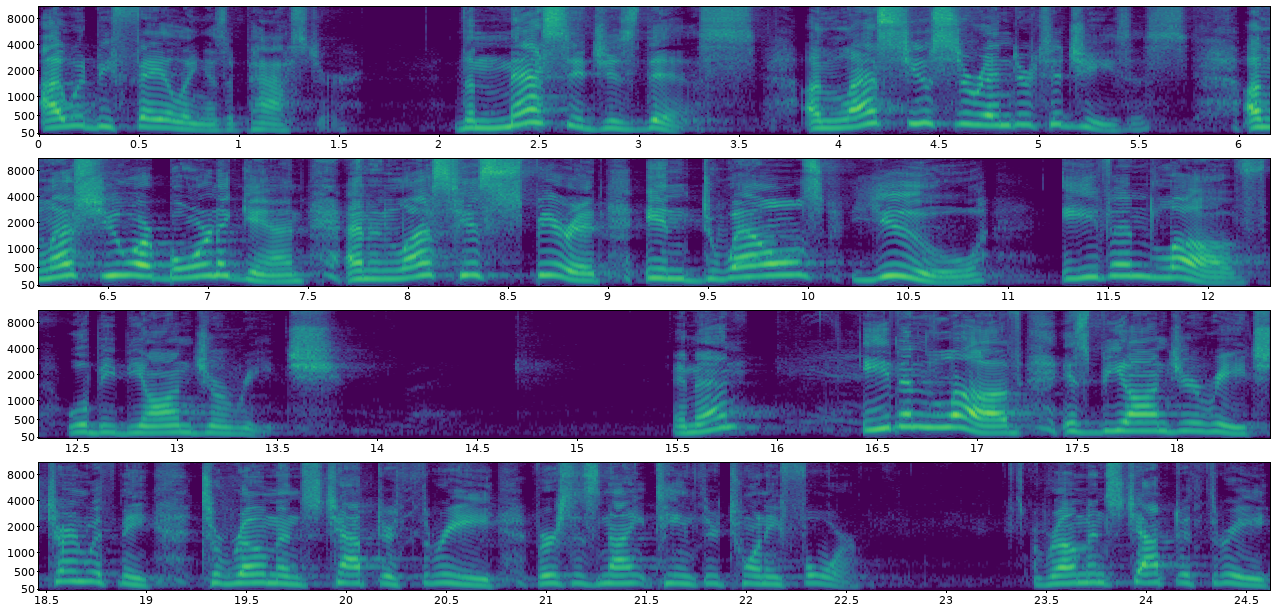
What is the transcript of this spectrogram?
I would be failing as a pastor. The message is this unless you surrender to Jesus, unless you are born again, and unless His Spirit indwells you, even love will be beyond your reach. Amen? Even love is beyond your reach. Turn with me to Romans chapter 3, verses 19 through 24. Romans chapter 3,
